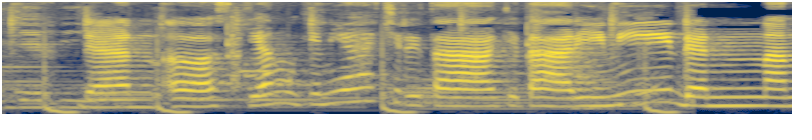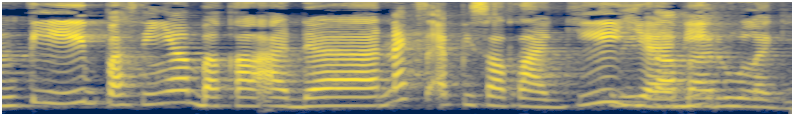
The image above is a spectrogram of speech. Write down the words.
jadi Dan eh, sekian mungkin ya cerita kita hari ini dan nanti pastinya bakal ada next episode lagi cerita jadi baru lagi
